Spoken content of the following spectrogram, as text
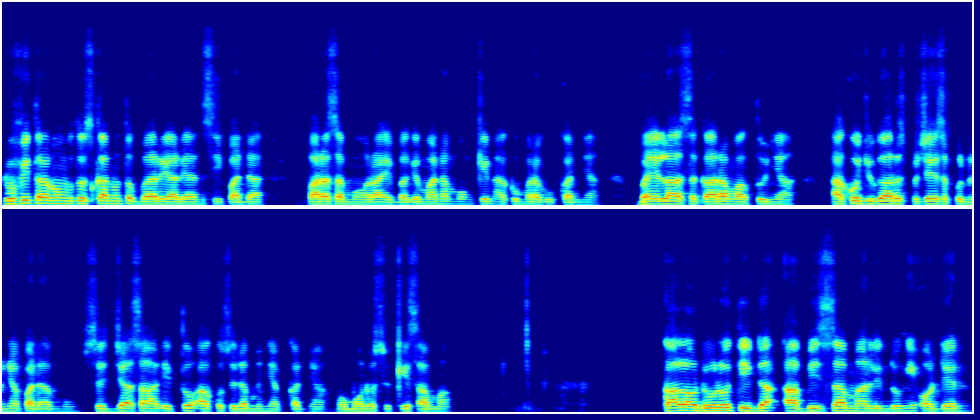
Luffy telah memutuskan untuk beraliansi pada para samurai. Bagaimana mungkin aku meragukannya? Baiklah, sekarang waktunya. Aku juga harus percaya sepenuhnya padamu. Sejak saat itu aku sudah menyiapkannya. Momonosuke sama kalau dulu tidak uh, bisa melindungi Oden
